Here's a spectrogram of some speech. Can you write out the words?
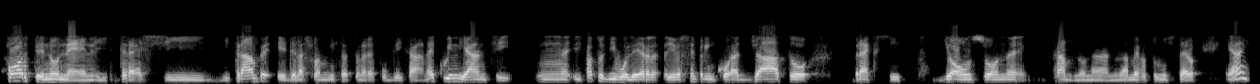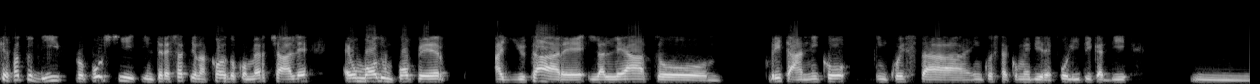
forte non è negli interessi di Trump e della sua amministrazione repubblicana e quindi anzi mh, il fatto di voler di aver sempre incoraggiato Brexit, Johnson, Trump non ha, non ha mai fatto un mistero, e anche il fatto di proporsi interessati a un accordo commerciale è un modo un po' per aiutare l'alleato britannico in questa, in questa come dire, politica di mh,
